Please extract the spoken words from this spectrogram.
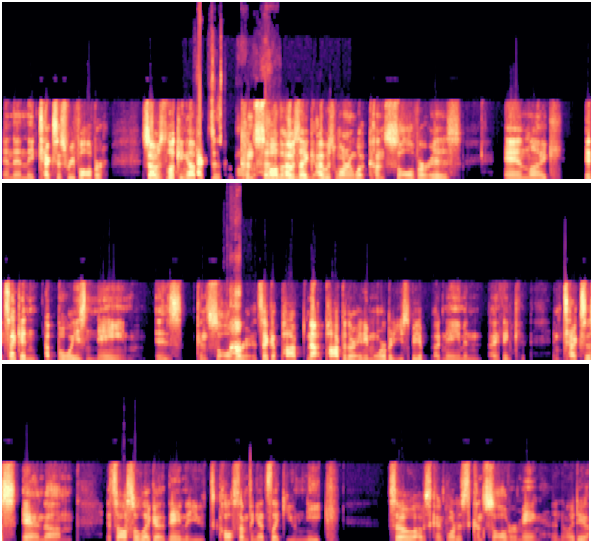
And then the Texas Revolver. So I was looking up Texas Revolver. Consolver. I was like, I was wondering what Consolver is, and like, it's like a, a boy's name is Consolver. It's like a pop, not popular anymore, but it used to be a, a name in I think in Texas, and um, it's also like a name that you call something that's like unique. So I was kind of, what does Consolver mean? I had no idea.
